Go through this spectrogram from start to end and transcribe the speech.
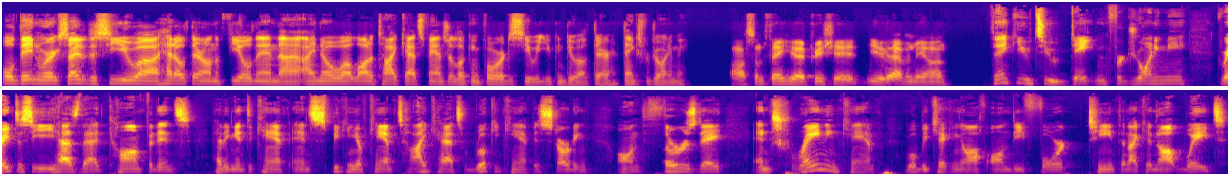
Well, Dayton, we're excited to see you uh, head out there on the field, and uh, I know a lot of Ticats fans are looking forward to see what you can do out there. Thanks for joining me. Awesome, thank you. I appreciate you having me on. Thank you to Dayton for joining me. Great to see he has that confidence heading into camp. And speaking of camp, Ticats rookie camp is starting on Thursday, and training camp will be kicking off on the 14th. And I cannot wait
